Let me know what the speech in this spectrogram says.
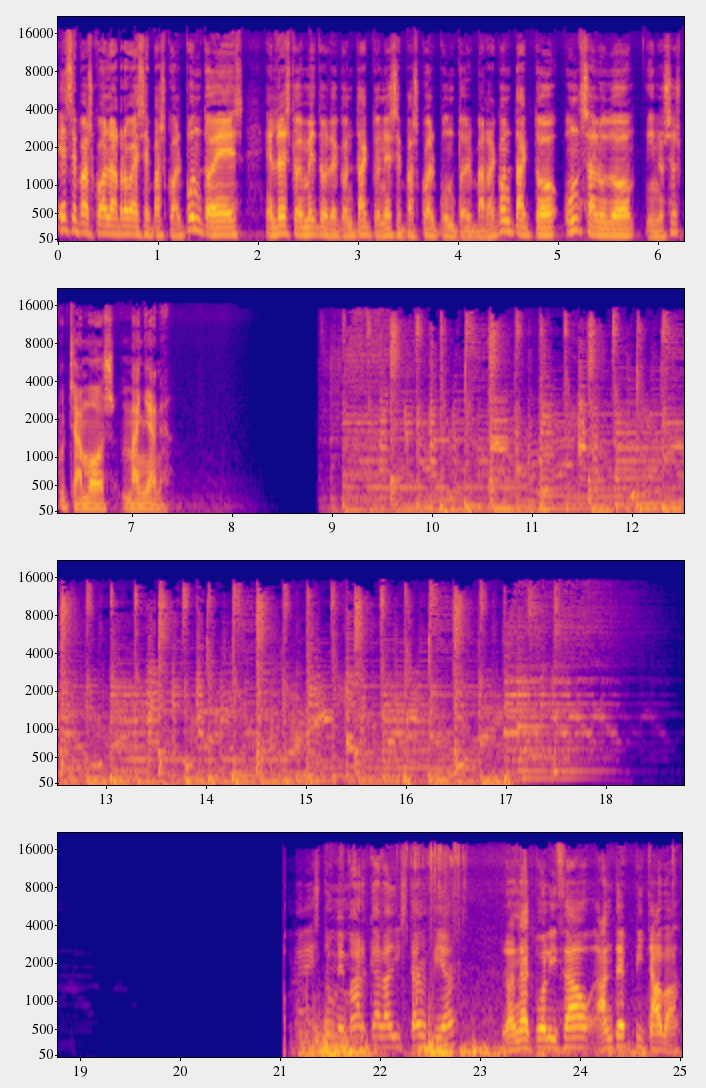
spascual arroba spascual.es, el resto de métodos de contacto en spascual.es barra contacto, un saludo y nos escuchamos mañana. Esto me marca la distancia, lo han actualizado, antes pitaba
